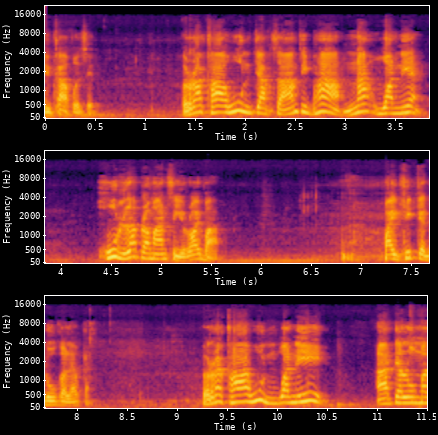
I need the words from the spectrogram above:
49เปอร์เซ็นต์ราคาหุ้นจาก 35 ณวันเนี้ยหุ้นละประมาณ 400 บาท ไปคิดกันดูกันแล้วกัน ราคาหุ้นวันนี้อาจจะลงมา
